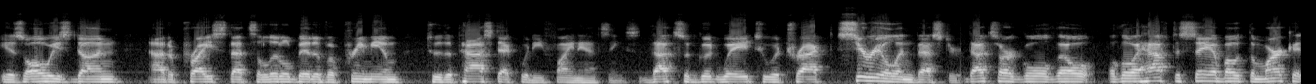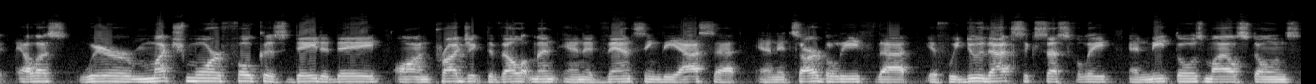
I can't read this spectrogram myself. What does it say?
is always done at a price that's a little bit of a premium to the past equity financings. That's a good way to attract serial investors. That's our goal, though. Although I have to say about the market, Ellis, we're much more focused day to day on project development and advancing the asset and it's our belief that if we do that successfully and meet those milestones,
